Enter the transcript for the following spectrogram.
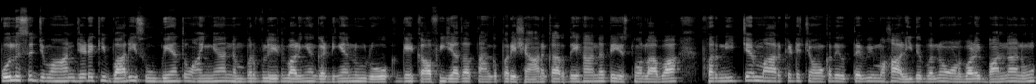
ਪੁਲਿਸ ਜਵਾਨ ਜਿਹੜੇ ਕਿ ਬਾਹਰੀ ਸੂਬਿਆਂ ਤੋਂ ਆਈਆਂ ਨੰਬਰ ਪਲੇਟ ਵਾਲੀਆਂ ਗੱਡੀਆਂ ਨੂੰ ਰੋਕ ਕੇ ਕਾਫੀ ਜ਼ਿਆਦਾ ਤੰਗ ਪਰੇਸ਼ਾਨ ਕਰਦੇ ਹਨ ਤੇ ਇਸ ਤੋਂ ਇਲਾਵਾ ਫਰਨੀਚਰ ਮਾਰਕੀਟ ਚੌਂਕ ਦੇ ਉੱਤੇ ਵੀ ਮੋਹਾਲੀ ਦੇ ਵੱਲੋਂ ਆਉਣ ਵਾਲੇ ਵਾਹਨਾਂ ਨੂੰ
